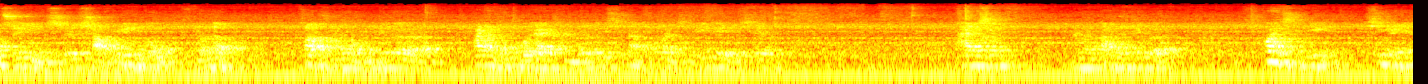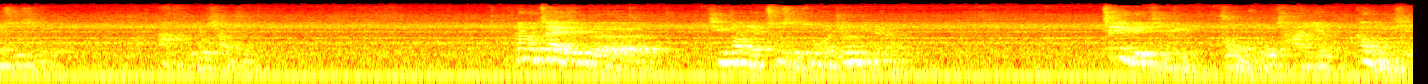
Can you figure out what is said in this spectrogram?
高脂饮食、少运动等等，造成我们这个发展中国家很多的心脏血管疾病的一些攀升，那么导致这个冠心病、心源性猝死大幅度上升。那么，在这个青壮年猝死综合征里面呢，这一类疾病种族差异更明显。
